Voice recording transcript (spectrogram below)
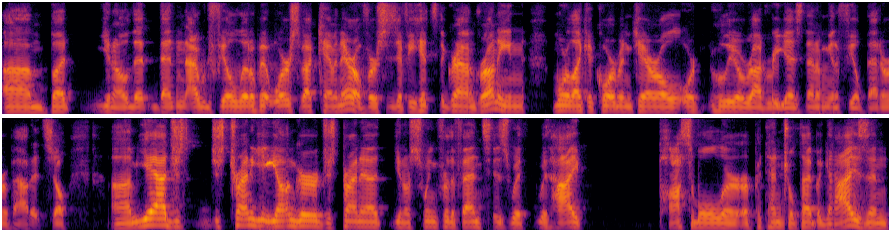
Um, but you know that then I would feel a little bit worse about Caminero versus if he hits the ground running more like a Corbin Carroll or Julio Rodriguez, then I'm going to feel better about it. So, um, yeah, just just trying to get younger, just trying to you know swing for the fences with with high possible or, or potential type of guys, and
